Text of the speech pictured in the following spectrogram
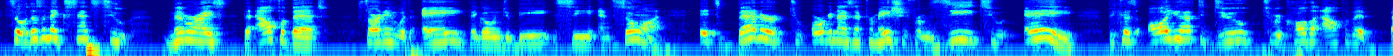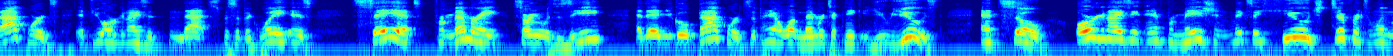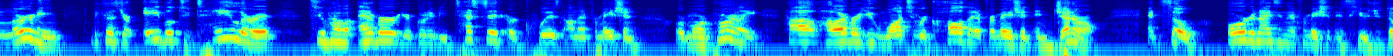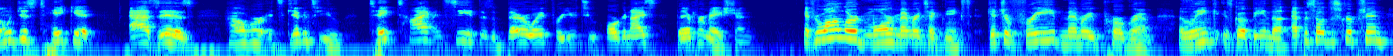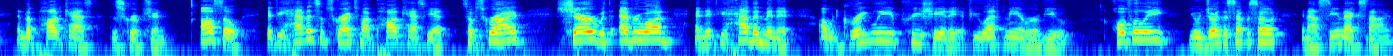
So, it doesn't make sense to memorize the alphabet starting with A, then going to B, C, and so on. It's better to organize information from Z to A because all you have to do to recall the alphabet backwards, if you organize it in that specific way, is say it from memory starting with Z, and then you go backwards depending on what memory technique you used. And so, organizing information makes a huge difference when learning because you're able to tailor it to however you're going to be tested or quizzed on the information, or more importantly, how, however you want to recall the information in general. And so, organizing the information is huge. Don't just take it as is, however it's given to you. Take time and see if there's a better way for you to organize the information. If you want to learn more memory techniques, get your free memory program. A link is going to be in the episode description and the podcast description. Also, if you haven't subscribed to my podcast yet, subscribe, share it with everyone, and if you have a minute, I would greatly appreciate it if you left me a review. Hopefully, you enjoyed this episode, and I'll see you next time.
